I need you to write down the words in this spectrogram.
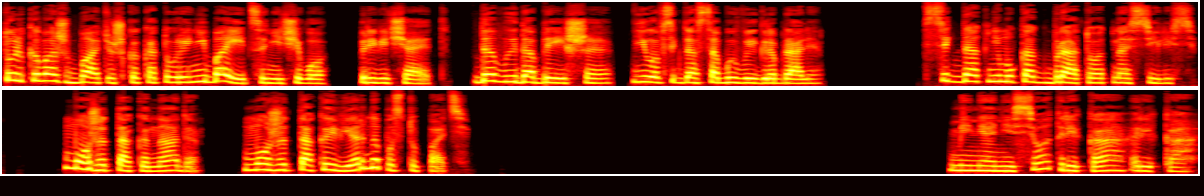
Только ваш батюшка, который не боится ничего, привечает. Да вы, добрейшая, его всегда с собой в игры брали. Всегда к нему как к брату относились. Может, так и надо. Может, так и верно поступать. Меня несет река, река.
